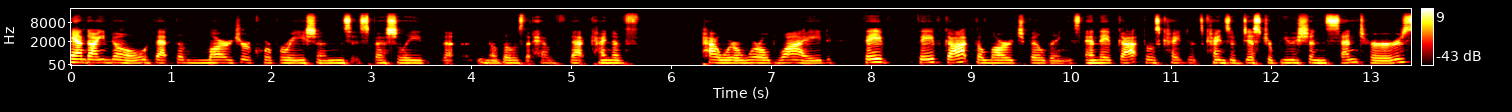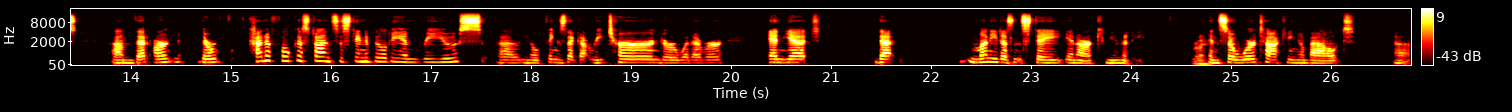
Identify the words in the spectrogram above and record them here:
and I know that the larger corporations, especially the, you know those that have that kind of power worldwide, they've they've got the large buildings and they've got those kind of, kinds of distribution centers um, that aren't they're kind of focused on sustainability and reuse, uh, you know, things that got returned or whatever. And yet that money doesn't stay in our community. Right. And so we're talking about uh,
